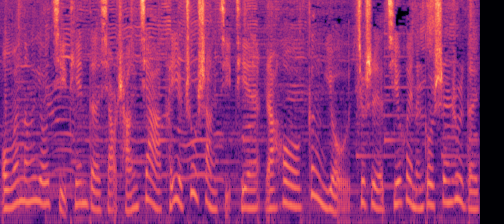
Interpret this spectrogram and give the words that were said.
我们能有几天的小长假，可以住上几天，然后更有就是机会能够深入的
